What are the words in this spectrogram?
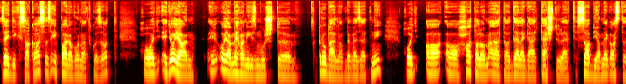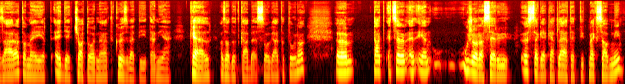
az egyik szakasz az épp arra vonatkozott, hogy egy olyan, egy olyan mechanizmust uh, próbálnak bevezetni, hogy a, a hatalom által delegált testület szabja meg azt az árat, amelyért egy-egy csatornát közvetítenie kell az adott kábelszolgáltatónak. Tehát egyszerűen ilyen uzsoraszerű összegeket lehetett itt megszabni,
